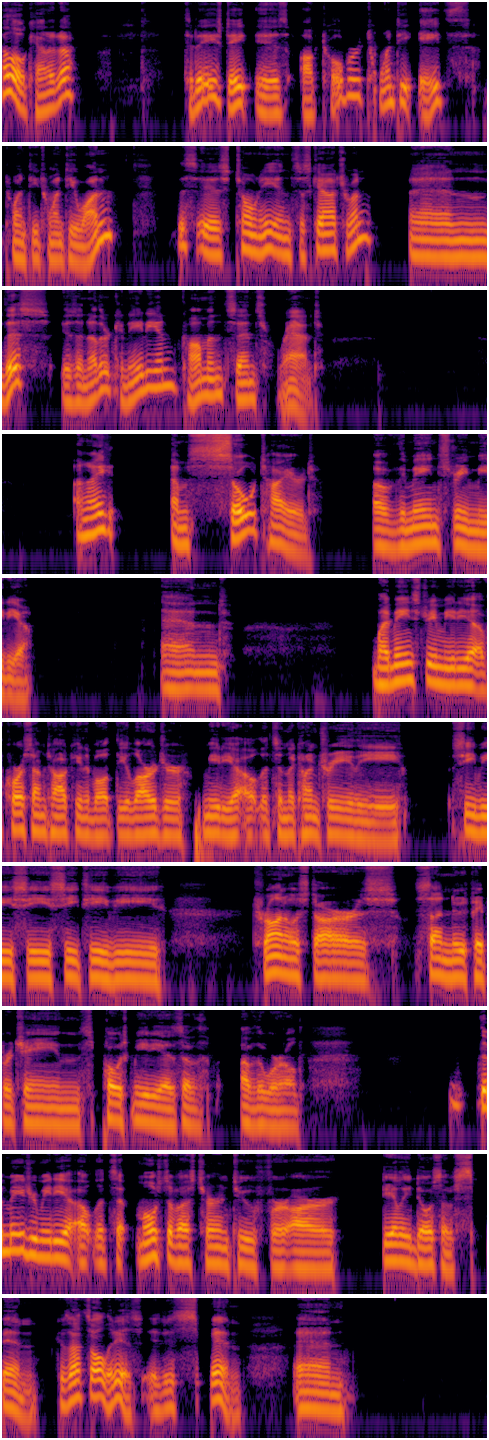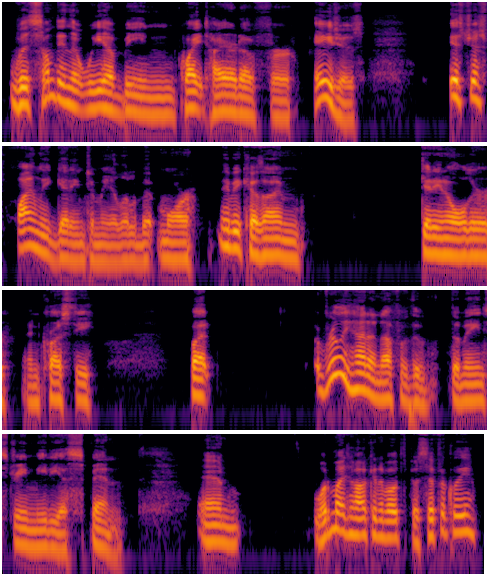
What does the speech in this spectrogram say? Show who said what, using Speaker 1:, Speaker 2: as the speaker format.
Speaker 1: Hello, Canada. Today's date is October 28th, 2021. This is Tony in Saskatchewan, and this is another Canadian Common Sense rant. I am so tired of the mainstream media. And by mainstream media, of course, I'm talking about the larger media outlets in the country, the CBC, CTV, Toronto Stars, Sun newspaper chains, Post medias of of the world. The major media outlets that most of us turn to for our daily dose of spin, because that's all it is. It is spin. And with something that we have been quite tired of for ages, it's just finally getting to me a little bit more. Maybe because I'm getting older and crusty. But I've really had enough of the, the mainstream media spin. And what am I talking about specifically?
